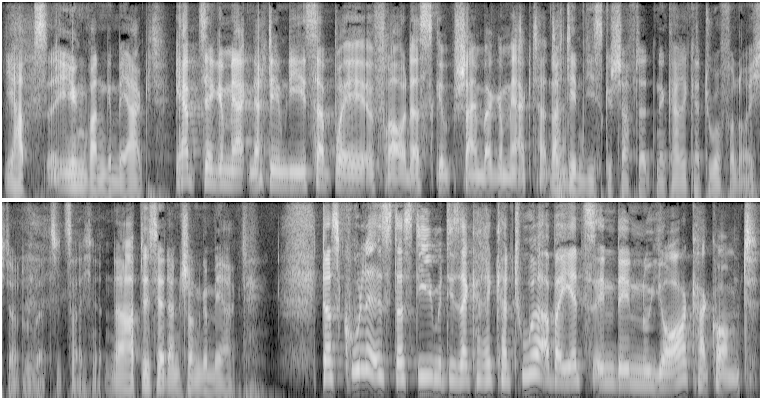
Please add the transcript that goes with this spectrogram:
ihr habt es irgendwann gemerkt, Ihr habt ja gemerkt, nachdem die Subway-Frau das ge scheinbar gemerkt hatte. nachdem die es geschafft hat, eine Karikatur von euch darüber zu zeichnen. Da habt ihr es ja dann schon gemerkt. das Coole ist, dass die mit dieser Karikatur aber jetzt in den New Yorker kommt.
